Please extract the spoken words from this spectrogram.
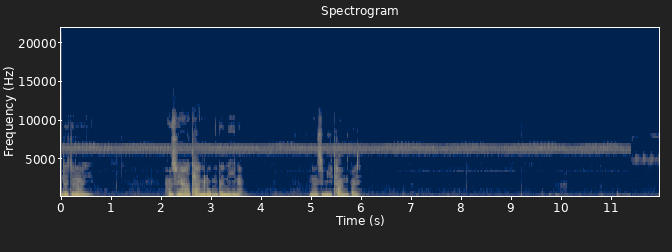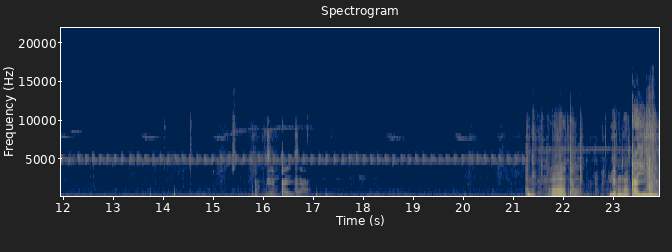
เดี๋ยวจะหน่อยเขาจะหาทางลงไปนี้นะน่าจะมีทางไปเสียงไก่สาวพอถูกเรื่องมาไก่มานี่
